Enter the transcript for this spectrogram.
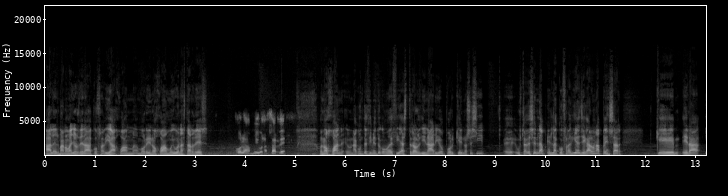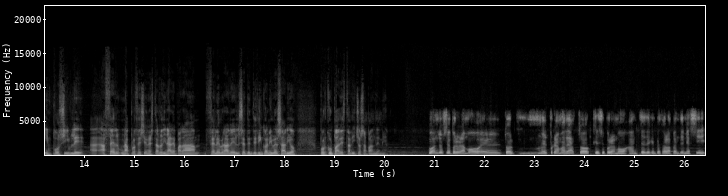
al hermano mayor de la cofradía, Juan Moreno. Juan, muy buenas tardes. Hola, muy buenas tardes. Bueno, Juan, un acontecimiento, como decía, extraordinario, porque no sé si eh, ustedes en la, en la cofradía llegaron a pensar que era imposible hacer una procesión extraordinaria para celebrar el 75 aniversario por culpa de esta dichosa pandemia. Cuando se programó el, el programa de actos que se programó antes de que empezara la pandemia, sí.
